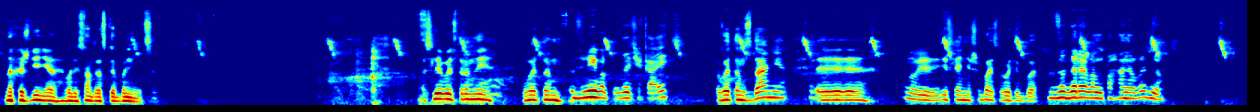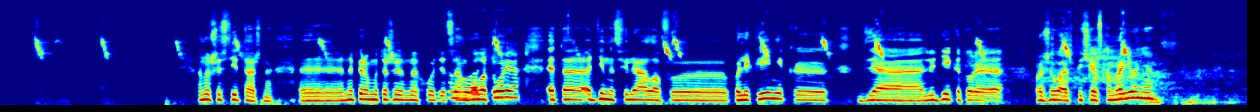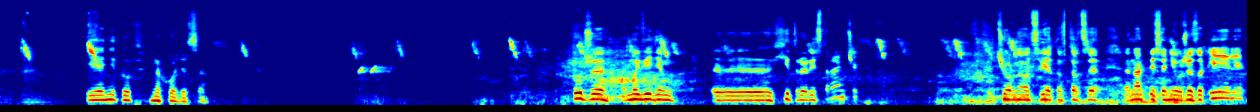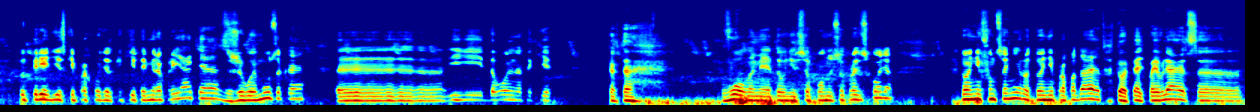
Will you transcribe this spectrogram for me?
нахождение в Александровской больнице. А с левой стороны в этом Зліва зачекай. в этом здании, э, ну, если я не ошибаюсь, вроде бы За деревом погано видно. оно шестиэтажное. Э, на первом этаже находится Амбулатория. Это один из филиалов э, поликлиник э, для людей, которые проживают в Печерском районе. И они тут находятся. Тут же мы видим хитрый ресторанчик черного цвета в торце. Надпись они уже заклеили. Тут периодически проходят какие-то мероприятия с живой музыкой. э, И довольно-таки как-то волнами это у них все полностью происходит. То они функционируют, то они пропадают, то опять появляются.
